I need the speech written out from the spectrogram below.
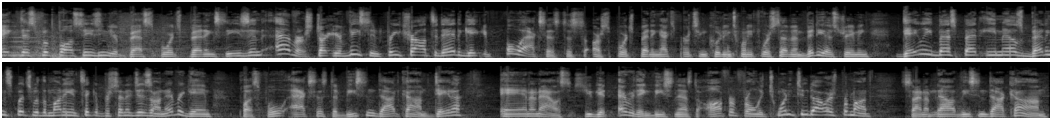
Make this football season your best sports betting season ever. Start your VSiN free trial today to get your full access to our sports betting experts, including 24 7 video streaming, daily best bet emails, betting splits with the money and ticket percentages on every game, plus full access to VSiN.com data and analysis. You get everything VSiN has to offer for only $22 per month. Sign up now at VSiN.com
